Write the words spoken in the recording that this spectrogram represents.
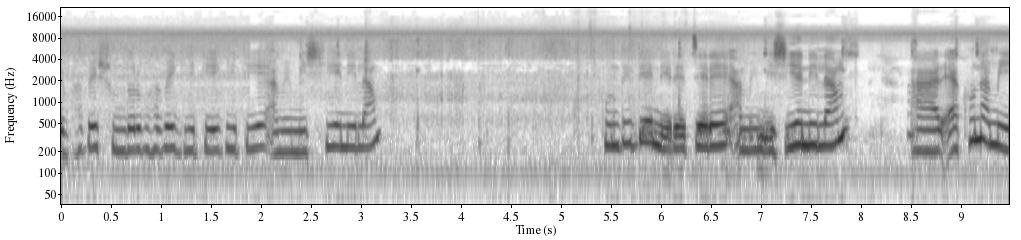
এভাবে সুন্দরভাবে ঘেটিয়ে ঘেটিয়ে আমি মিশিয়ে নিলাম। খুন্তি দিয়ে নেড়ে চেড়ে আমি মিশিয়ে নিলাম। আর এখন আমি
